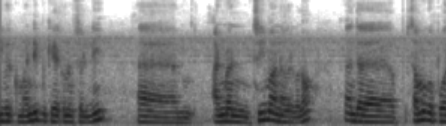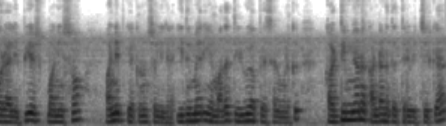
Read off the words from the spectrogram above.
இவருக்கு மன்னிப்பு கேட்கணும்னு சொல்லி, அன்மன் சீமான் அவர்களும், அந்த சமூக போராளி பிஎஸ் மணிஷும் மன்னிப்பு கேட்கணும்னு சொல்லிக்கிறேன். இதுமாரி என் மத தெளிவாக பேசுகிறவங்களுக்கு கடுமையான கண்டனத்தை தெரிவிச்சிருக்கேன்.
